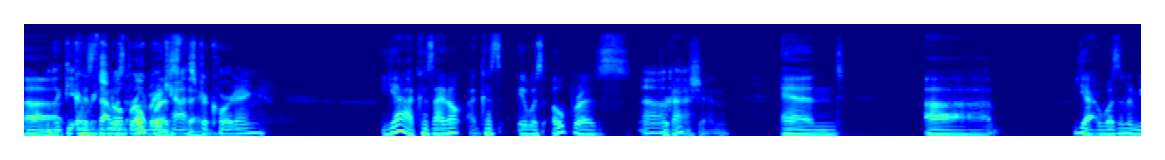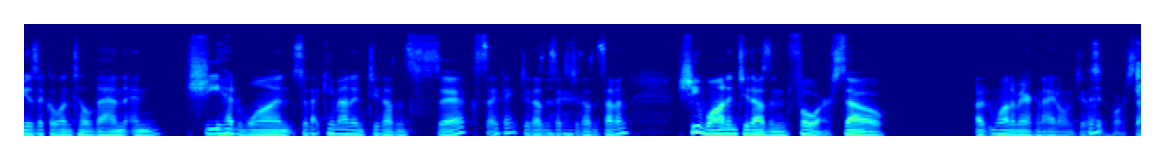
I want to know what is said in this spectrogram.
uh, like the original Broadway Oprah's cast thing. recording? Yeah, because I don't because it was Oprah's Oh, okay. production, and uh, yeah, it wasn't a musical until then, and she had won. So that came out in two thousand six, I think, two thousand six, two thousand seven. She won in two thousand four, so won American Idol in two thousand four. So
